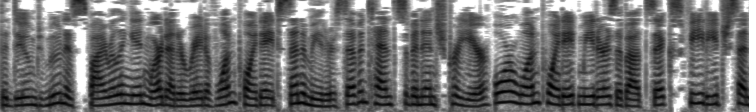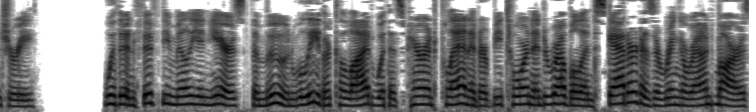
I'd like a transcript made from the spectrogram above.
The doomed moon is spiraling inward at a rate of 1.8 centimeters 7 tenths of an inch per year, or 1.8 meters about 6 feet each century. Within 50 million years, the moon will either collide with its parent planet or be torn into rubble and scattered as a ring around Mars.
